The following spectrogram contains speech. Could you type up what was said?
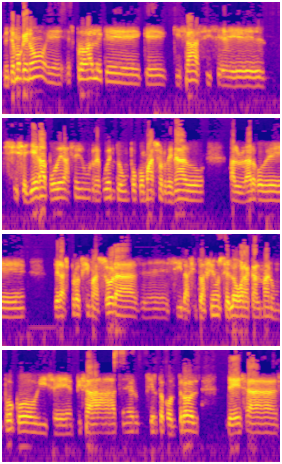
Me temo que no. Eh, es probable que, que quizás si se, si se llega a poder hacer un recuento un poco más ordenado a lo largo de, de las próximas horas, eh, si la situación se logra calmar un poco y se empieza a tener un cierto control de esas,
